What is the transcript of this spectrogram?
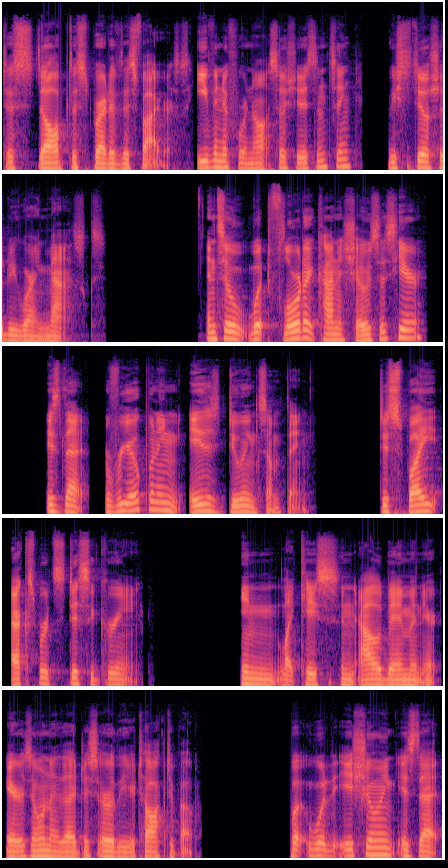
to stop the spread of this virus. Even if we're not social distancing, we still should be wearing masks. And so, what Florida kind of shows us here is that reopening is doing something, despite experts disagreeing. In like cases in Alabama and Arizona that I just earlier talked about. But what it is showing is that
